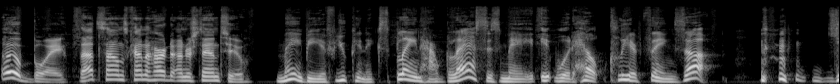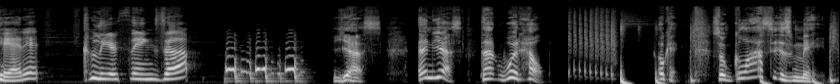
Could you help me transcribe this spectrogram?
Oh boy, that sounds kind of hard to understand too. Maybe if you can explain how glass is made, it would help clear things up. Get it? Clear things up? Yes, and yes, that would help. Okay, so glass is made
